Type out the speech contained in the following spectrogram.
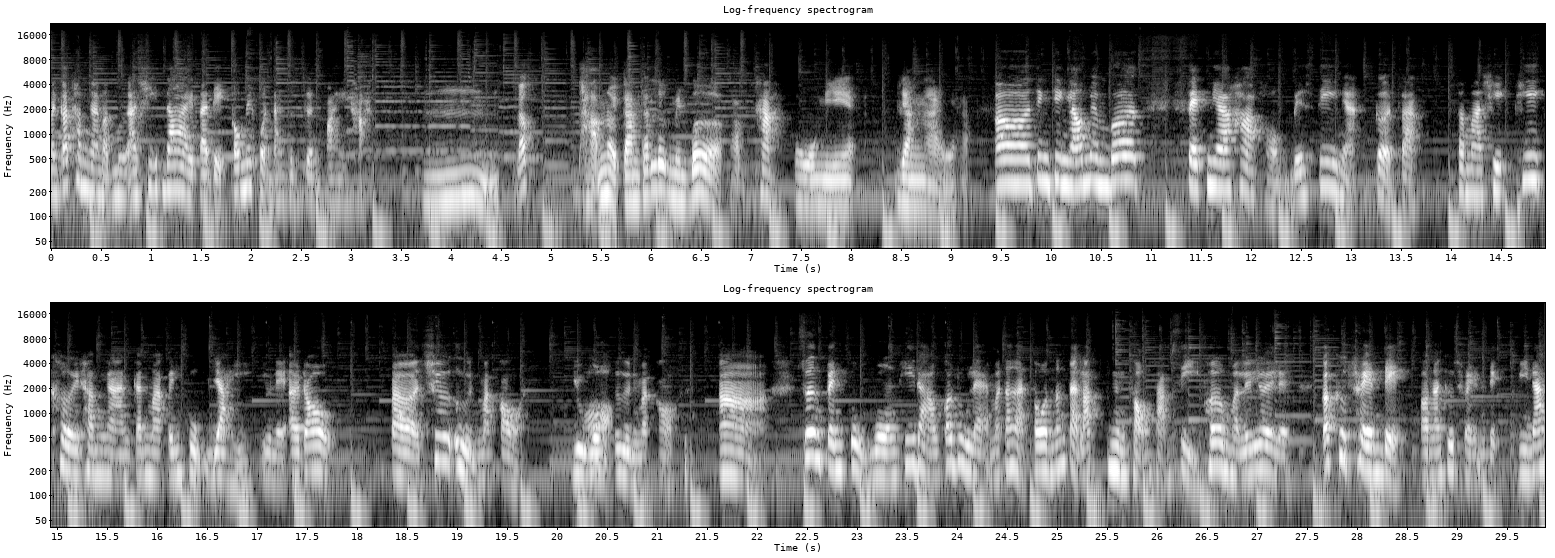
มันก็ทำงานแบบมืออาชีพได้ แต่เด็กก็ไม่กดดันจนเกินไปค่ะ อืมแล้วถามหน่อยการคัดเลือกเมมเบอร์ครับค่ะวงนี้ยังไงครับ เออจริงๆแล้วเมมเบอร์เซตเนี่ยค่ะของ b e s t i e เนี่ย เกิดจากสมาชิกที่เคยทำงานกันมาเป็นกลุ่มใหญ่อยู่ใน Idol เอ่อชื่ออื่นมาก่อน อยู่อ๋วองอื่นมาก่อนอ่า ซึ่งเป็นกลุ่มวงที่ดาวก็ดูแลมาตั้งแต่ต้นตั้งแต่รับหนึ่งสองสามสี่เพิ่มมาเรื่อยๆเลย ก็คือเทรนเด็ก ตอนนั้นคือเทรนเด็กมีหน้า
